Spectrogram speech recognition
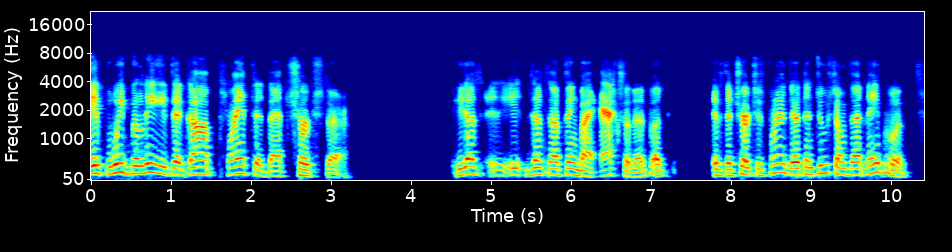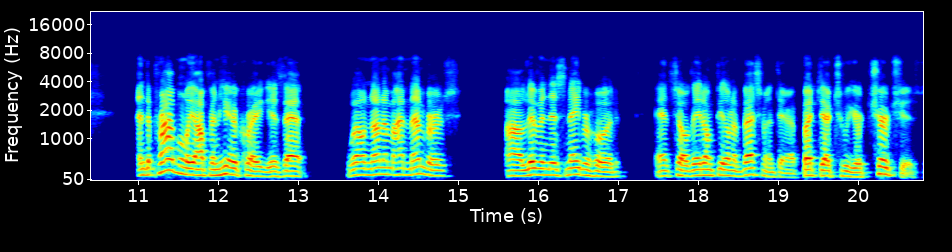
If we believe that God planted that church there, he does he does nothing by accident, but if the church is planted there, then do something in that neighborhood. And the problem we often hear, Craig, is that, well, none of my members uh, live in this neighborhood, and so they don't feel an investment there. But they're your church is.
